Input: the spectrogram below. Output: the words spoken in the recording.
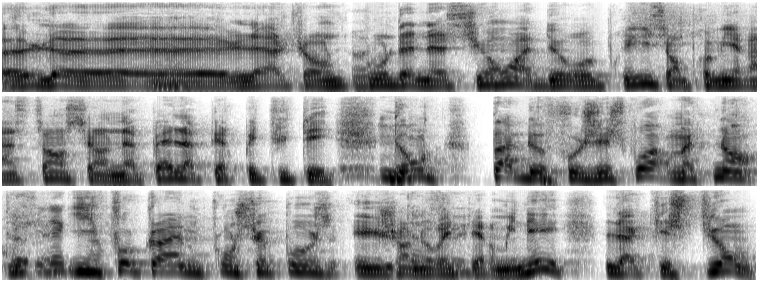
euh, la condamnation à deux reprises, en première instance et en appel à perpétuité. Mm. Donc, pas de faux espoirs. Maintenant, il faut quand même qu'on se pose, et j'en aurais terminé, la question,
